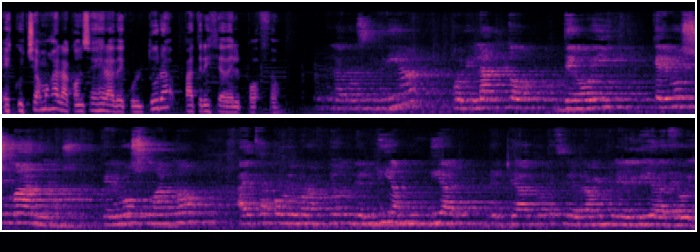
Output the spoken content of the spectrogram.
Escuchamos a la consejera de Cultura, Patricia del Pozo. La consejería, con el acto de hoy, queremos sumarnos, queremos sumarnos a esta conmemoración del Día Mundial del Teatro que celebramos en el día de hoy.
